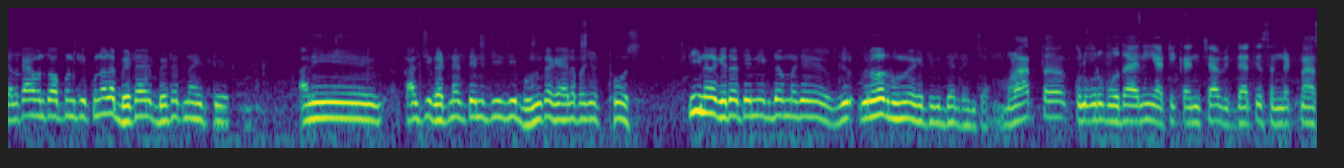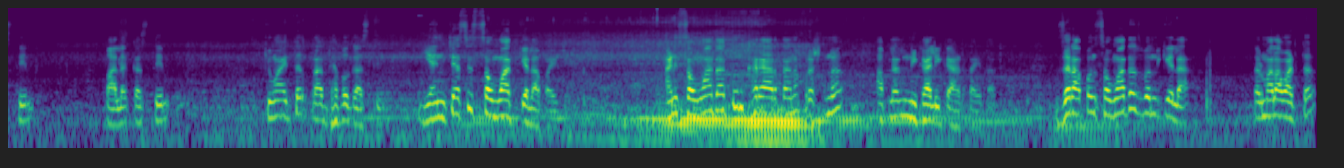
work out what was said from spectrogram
त्याला काय म्हणतो आपण की कुणाला भेटाय भेटत नाहीत ते. आणि कालची घटनेत त्यांनी जी जी भूमिका घ्यायला पाहिजे ठोस ती न घेता त्यांनी एकदम म्हणजे वि- विरोधात भूमिका घेतली विद्यार्थ्यांच्या. मुळात कुलगुरू महोदयांनी या ठिकाणच्या विद्यार्थी संघटना असतील पालक असतील किंवा इतर प्राध्यापक असतील यांच्याशी संवाद केला पाहिजे. आणि संवादातून खऱ्या अर्थानं प्रश्न आपल्याला निकाली काढता येतात. जर आपण संवादच बंद केला तर मला वाटतं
